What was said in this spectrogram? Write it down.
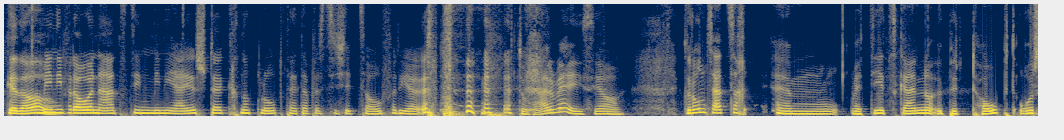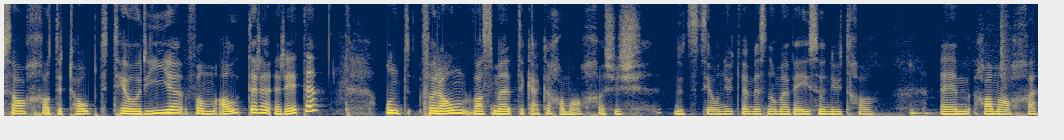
genau. meine Frauenärztin meine Eierstöcke noch gelobt hat, aber es ist jetzt auch verjährt. du, wer weiß, ja. Grundsätzlich ähm, möchte ich jetzt gerne noch über die Hauptursachen oder die Haupttheorien vom Alteren reden und vor allem, was man dagegen kann machen kann. Sonst nützt es ja auch nichts, wenn man es nur weiss und nichts kann, ähm, kann machen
